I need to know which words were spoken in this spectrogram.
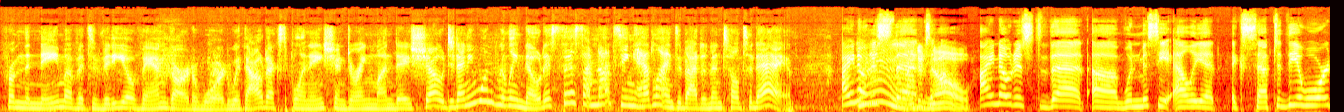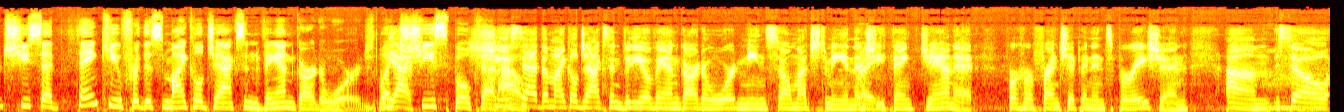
from the name of its Video Vanguard Award without explanation during Monday's show. Did anyone really notice this? I'm not seeing headlines about it until today. I noticed Hmm. that. I didn't know. I noticed that uh, when Missy Elliott accepted the award, she said, "Thank you for this Michael Jackson Vanguard Award." Like Yes. she spoke that she out. said the Michael Jackson Video Vanguard Award means so much to me, and then Right. she thanked Janet for her friendship and inspiration. Um, so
